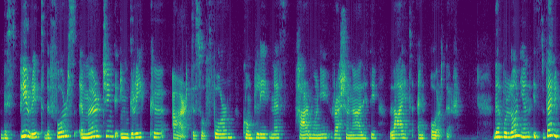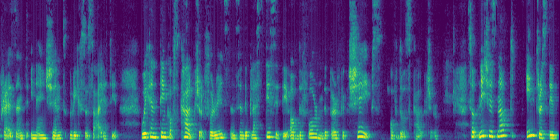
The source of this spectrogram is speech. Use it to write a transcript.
the spirit, the force emerging in Greek uh, art, so form, completeness, harmony, rationality, light, and order. The Apollonian is very present in ancient Greek society. We can think of sculpture, for instance, and the plasticity of the form, the perfect shapes of those sculpture. So Nietzsche is not interested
